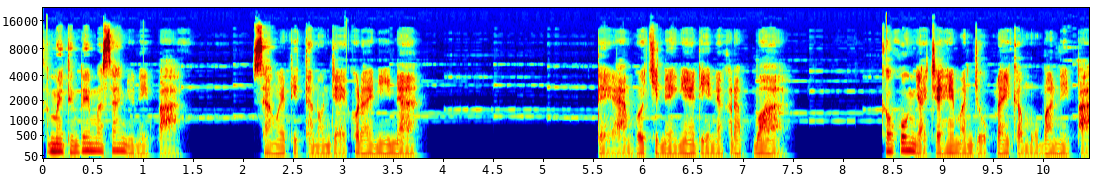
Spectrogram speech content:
ทำไมถึงได้มาสร้างอยู่ในป่า สร้างไว้ติดถนนใหญ่ก็ได้นี่นะ แต่อามก็คิดในแง่ดีนะครับว่า เขาคงอยากจะให้มันอยู่ใกล้กับหมู่บ้านในป่า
